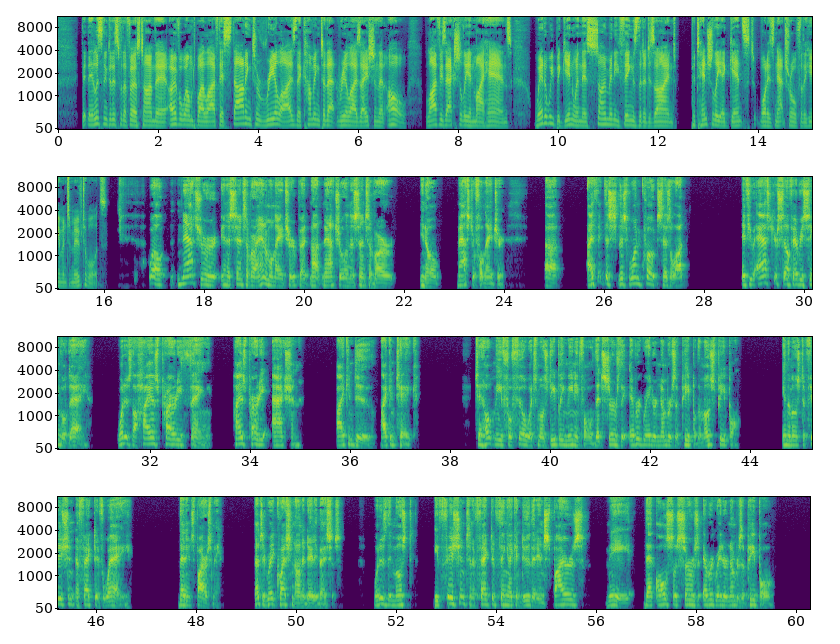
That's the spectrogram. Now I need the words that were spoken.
they're listening to this for the first time they're overwhelmed by life they're starting to realize they're coming to that realization that oh life is actually in my hands where do we begin when there's so many things that are designed potentially against what is natural for the human to move towards? Well, nature in a sense of our animal nature, but not natural in the sense of our, you know, masterful nature. Uh, I think this this one quote says a lot. If you ask yourself every single day, what is the highest priority thing, highest priority action I can do, I can take to help me fulfill what's most deeply meaningful that serves the ever greater numbers of people, the most people, in the most efficient, effective way that inspires me? That's a great question on a daily basis. What is the most efficient and effective thing I can do that inspires me that also serves ever greater numbers of people?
